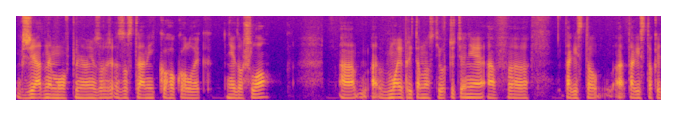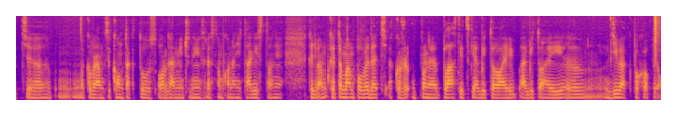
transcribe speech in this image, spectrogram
k žiadnemu ovplyvňovaniu zo, zo strany kohokoľvek nedošlo. a, a v mojej prítomnosti určite nie a v, takisto, a takisto keď e, ako v rámci kontaktu s orgánmi činnými v trestnom konaní, takisto nie. Keď, mám, keď to mám povedať akože úplne plasticky, aby to aj, aby to aj e, divák pochopil.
